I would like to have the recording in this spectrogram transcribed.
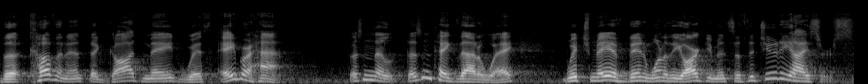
the covenant that God made with Abraham. Doesn't, doesn't take that away, which may have been one of the arguments of the Judaizers.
